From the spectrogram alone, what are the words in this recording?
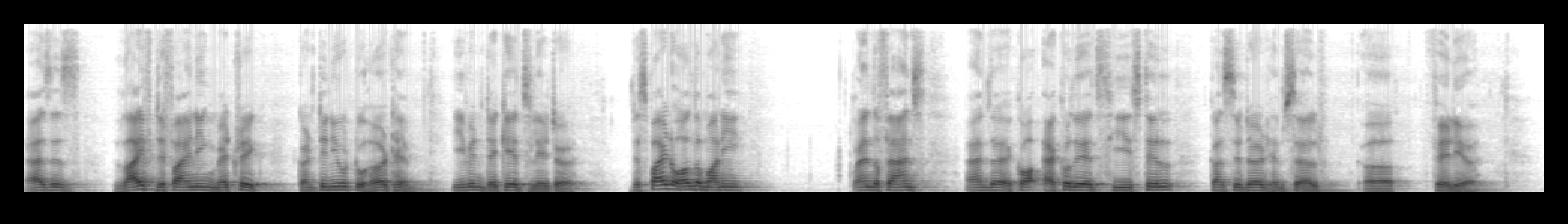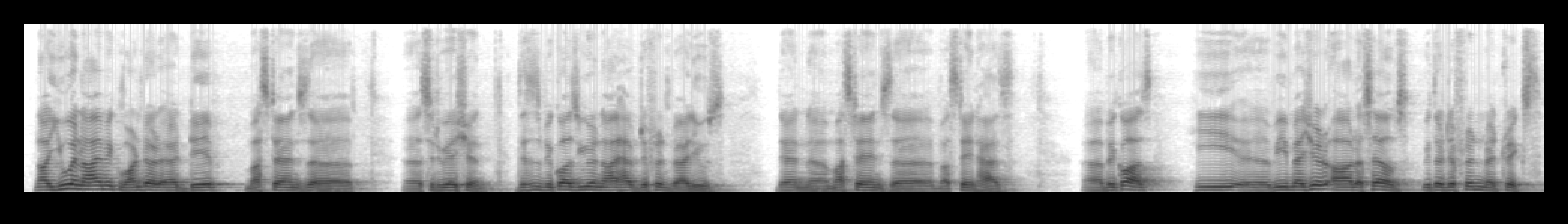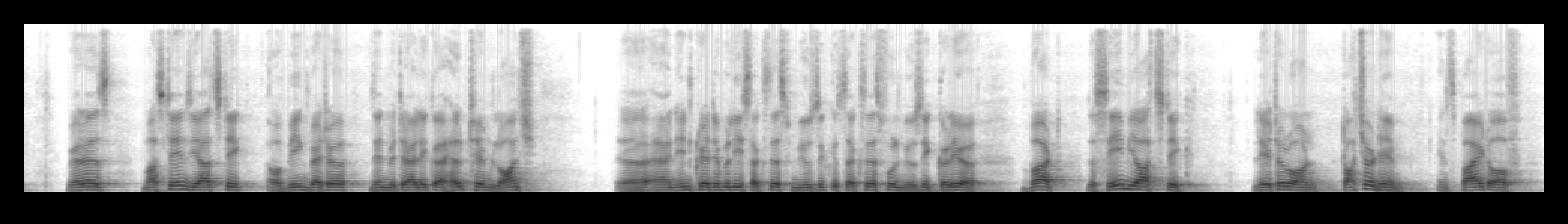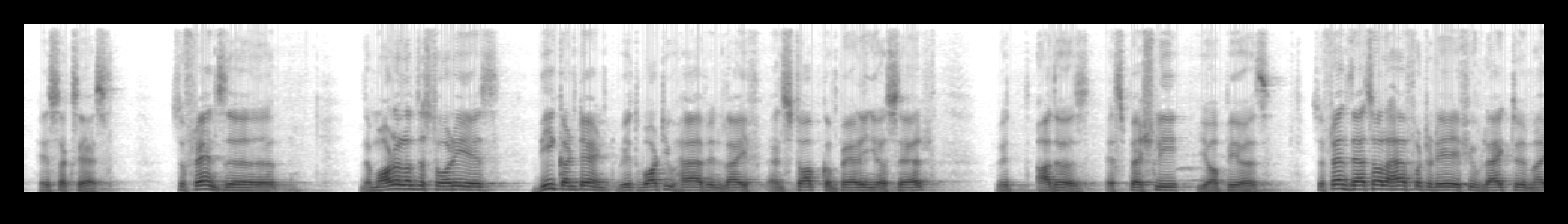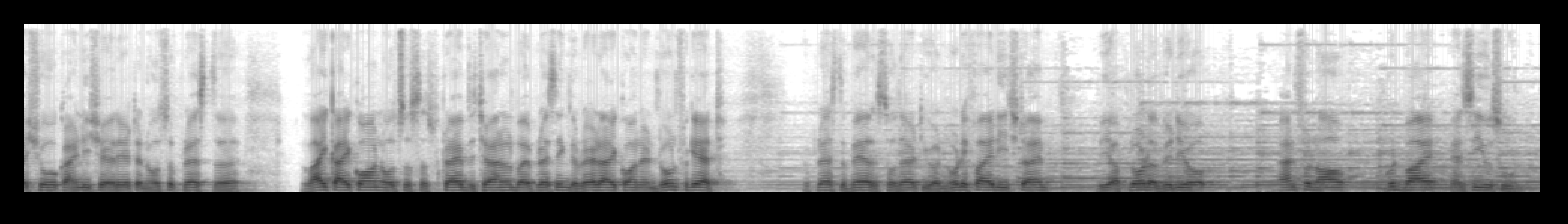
as his life defining metric continued to hurt him even decades later. Despite all the money and the fans and the accolades, he still considered himself a failure. Now, you and I may wonder at Dave Mustaine's uh, uh, situation. This is because you and I have different values than uh, Mustaine's, uh, Mustaine has. Uh, because he, uh, we measure ourselves with a different metrics, whereas Mustaine's yardstick of being better than Metallica helped him launch uh, an incredibly success music, successful music career, but the same yardstick later on tortured him in spite of his success. So, friends, uh, the moral of the story is be content with what you have in life and stop comparing yourself with others, especially your peers. So, friends, that's all I have for today. If you've liked my show, kindly share it and also press the like icon. Also, subscribe the channel by pressing the red icon and don't forget to press the bell so that you are notified each time we upload a video. And for now, goodbye and see you soon.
